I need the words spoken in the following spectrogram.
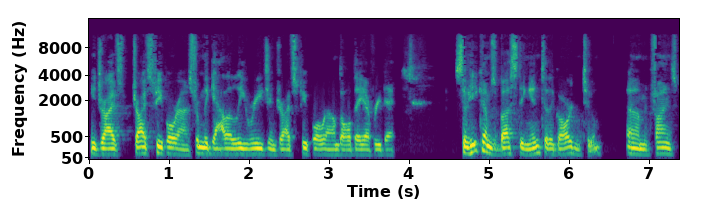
he drives drives people around. He's from the Galilee region, drives people around all day, every day. So he comes busting into the Garden Tomb um, and finds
